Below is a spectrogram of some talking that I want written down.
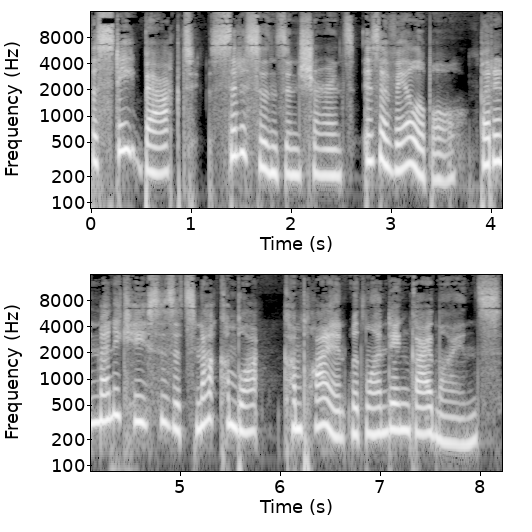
The state backed citizens insurance is available, but in many cases it's not compli- compliant with lending guidelines.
